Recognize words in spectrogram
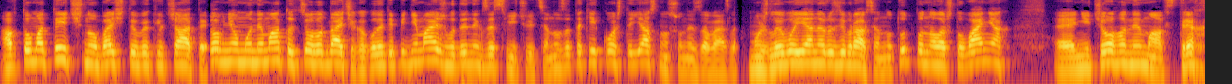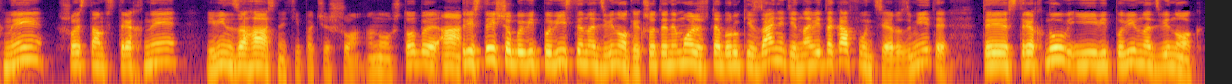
автоматично, бачите, виключати. Якщо в ньому нема, то цього датчика. Коли ти піднімаєш, годинник засвічується. Ну за такі кошти ясно, що не завезли. Можливо, я не розібрався. Ну тут по налаштуваннях е, нічого нема. Встряхни, щось там встряхни. І він загасне, типа, чи що. Ну, щоби. А, трісти, щоб відповісти на дзвінок. Якщо ти не можеш, в тебе руки зайняті, навіть така функція, розумієте? Ти стряхнув і відповів на дзвінок.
